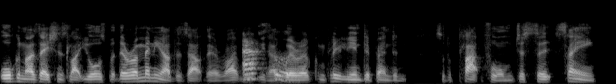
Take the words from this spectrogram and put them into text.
organizations like yours, but there are many others out there, right? We, you know, we're a completely independent sort of platform, just saying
